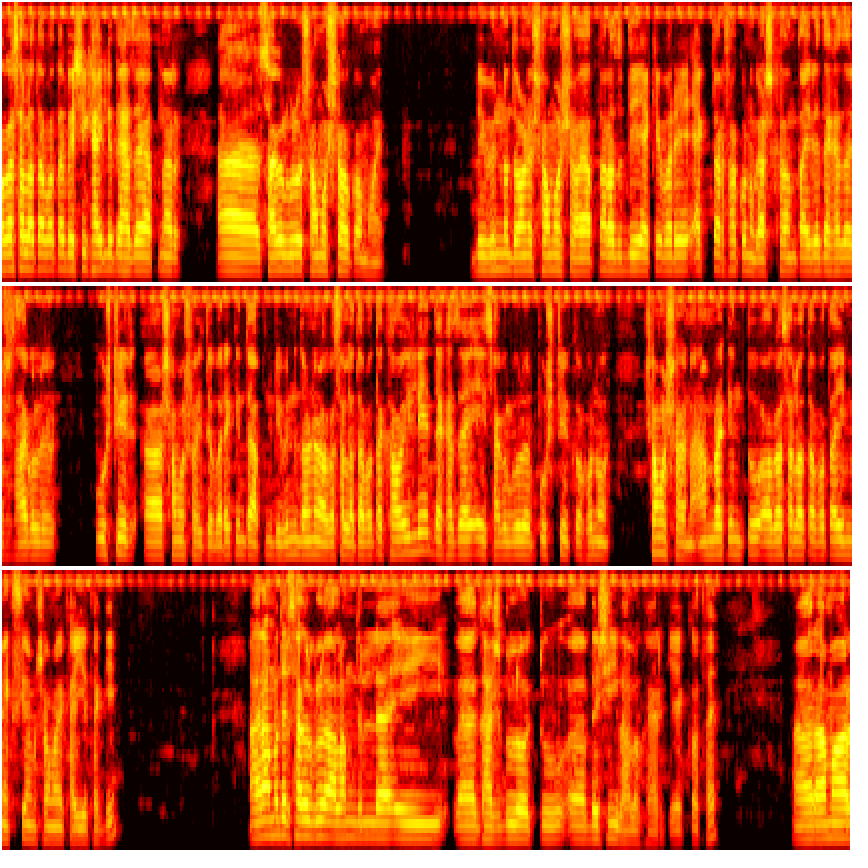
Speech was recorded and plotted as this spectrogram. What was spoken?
অগসা লতা পাতা বেশি খাইলে দেখা যায় আপনার ছাগলগুলোর সমস্যাও কম হয়। বিভিন্ন ধরনের সমস্যা হয়। আপনারা যদি একেবারে একতরফা কোনো ঘাস খাওয়ান তাইলে দেখা যায় ছাগলের পুষ্টির সমস্যা হইতে পারে। কিন্তু আপনি বিভিন্ন ধরনের অগসা লতা পাতা খাওয়াইলে দেখা যায় এই ছাগলগুলোর পুষ্টির কখনো সমস্যা হয় না। আমরা কিন্তু লতা পাতাই ম্যাক্সিমাম সময় খাইয়ে থাকি। আর আমাদের ছাগলগুলো আলহামদুলিল্লাহ এই ঘাসগুলো একটু বেশিই ভালো খায় আর কি এক কথায়। আর আমার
